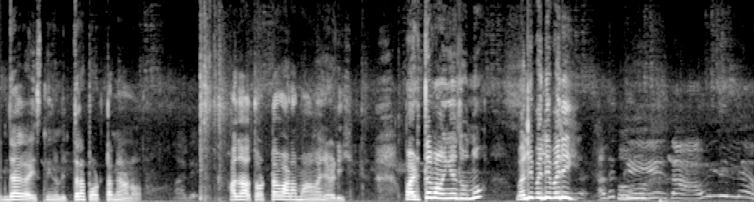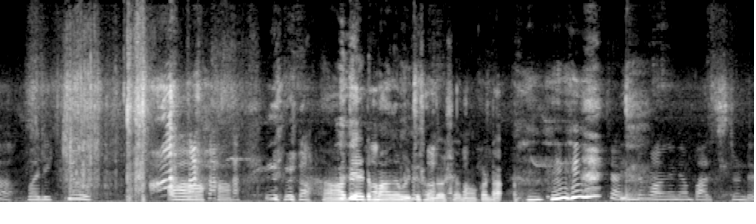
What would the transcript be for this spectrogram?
എന്താ കൈസ് നിങ്ങൾ ഇത്ര പൊട്ടനാണോ? അതെ. തൊട്ടവാട മാങ്ങ ചാടി പഴുത്ത മാങ്ങ തോന്നുന്നു. വലി വലി വലി. വലിക്കൂ. ആഹാ. ആദ്യമായിട്ട് മാങ്ങ വീട്ടിൽ സന്തോഷം നോക്കണ്ട. രണ്ട് മാങ്ങ ഞാൻ പറിച്ചിട്ടുണ്ട്.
